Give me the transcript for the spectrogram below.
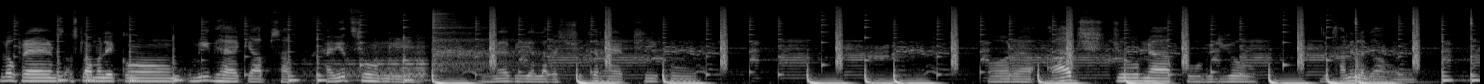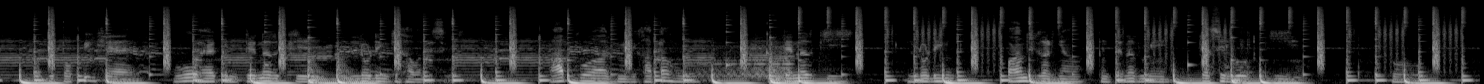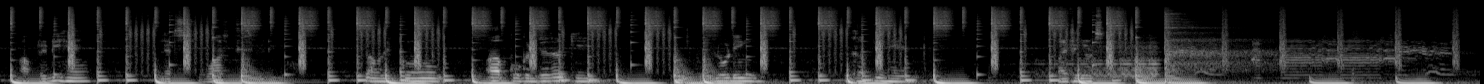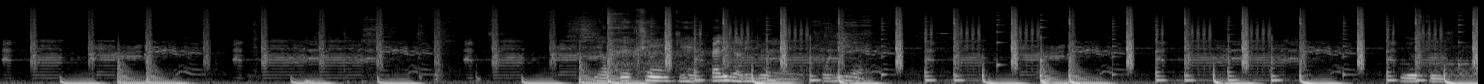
Hello friends अस्सलाम वालेकुम उम्मीद है कि आप सब खैरियत से होंगे। मैं भी अल्लाह का शुक्र है, ठीक हूँ। और आज जो मैं आपको वीडियो दिखाने लगा हूँ, जो टॉपिक है, वो है कंटेनर के लोडिंग के हवाले से। आपको आज मैं दिखाता हूँ कंटेनर की लोडिंग पाँच गाड़ियाँ कंटेनर में कैसे लोड की हैं। तो रेडी हैं? लेट्स वॉच दिस वीडियो अलकुम आपको कंटेनर की लोडिंग दिखाती है। फाइव मिनट्स आप देखते हैं कि पहली गाड़ी जो है, वो है। ये उसकी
